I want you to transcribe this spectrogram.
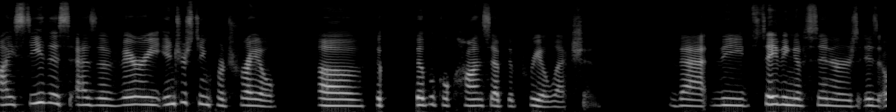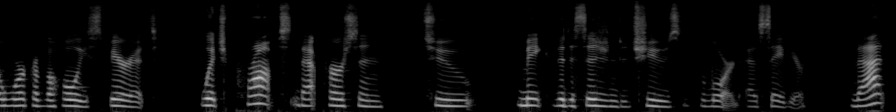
I see this as a very interesting portrayal of the biblical concept of pre election. That the saving of sinners is a work of the Holy Spirit, which prompts that person to make the decision to choose the Lord as Savior. That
